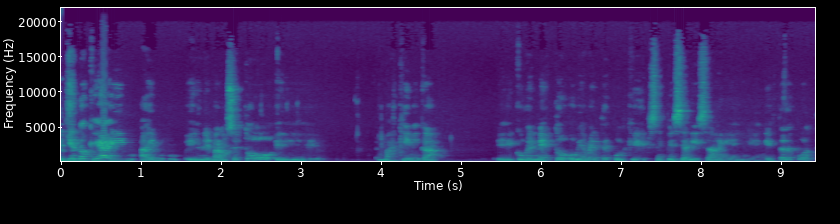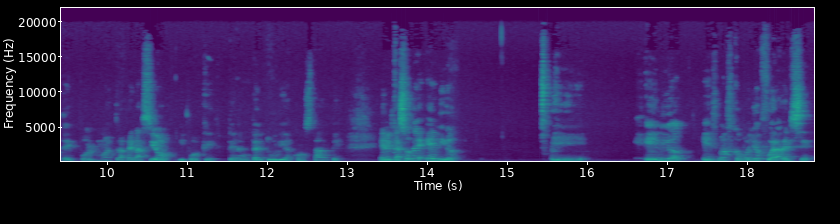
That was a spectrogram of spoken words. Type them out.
Entiendo que hay, hay en el baloncesto eh, más química eh, con Ernesto, obviamente porque él se especializa en, en este deporte por nuestra relación y porque tenemos tertulias constantes. En el caso de Elliot, eh, Elliot es más como yo fuera del set.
